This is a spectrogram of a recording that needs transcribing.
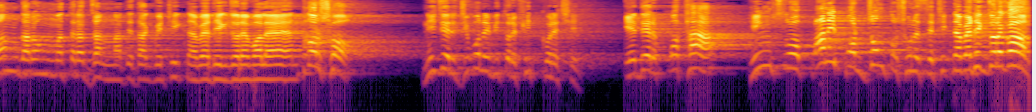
বান্দার উম্মতেরা জান্নাতে থাকবে, ঠিক না বে ঠিক জোরে বলেন। আদর্শ নিজের জীবনের ভিতরে ফিট করেছে। এদের কথা হিংস্র প্রাণী পর্যন্ত শুনেছে, ঠিক না ব্যাঠিক জোরে কন।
